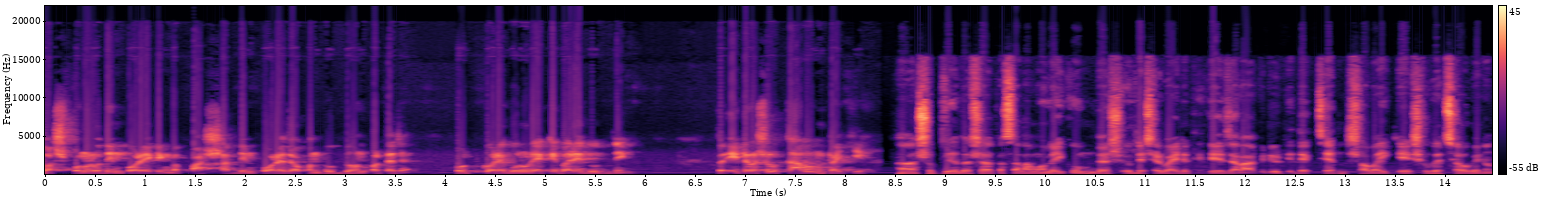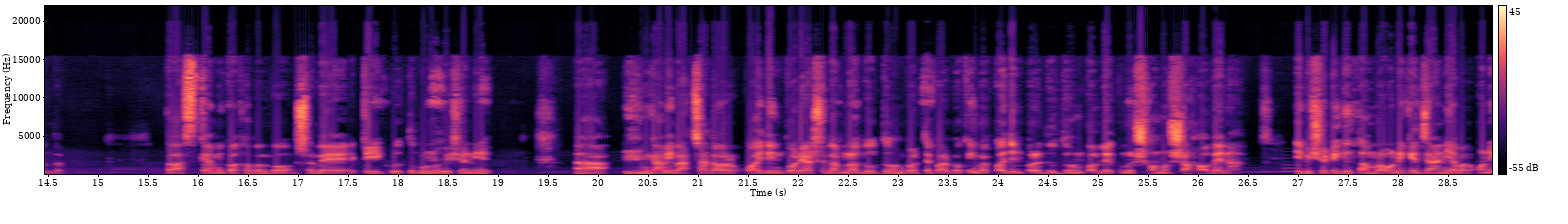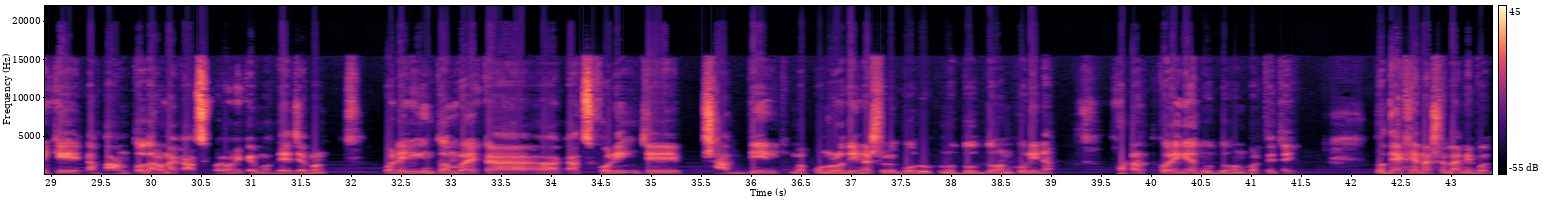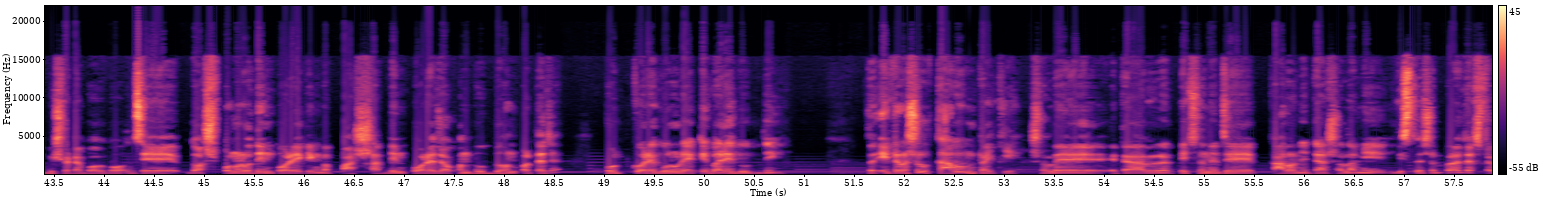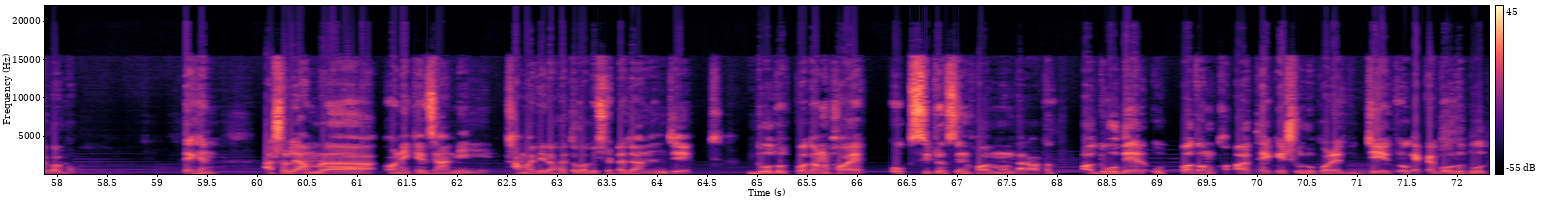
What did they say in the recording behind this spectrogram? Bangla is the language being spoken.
দশ পনেরো দিন পরে কিংবা পাঁচ সাত দিন পরে যখন দুধ দহন করতে যায়, হুট করে গরুর একেবারেই দুধ নেই। তো এটার আসলে কারণটা কি? সুপ্রিয় দর্শক, আসসালামু আলাইকুম। দেশ ও দেশের বাইরে থেকে যারা ভিডিওটি দেখছেন, সবাইকে শুভেচ্ছা, অভিনন্দন। তো আজকে আমি কথা বলব আসলে একটি গুরুত্বপূর্ণ বিষয় নিয়ে। গাভী বাচ্চা দেওয়ার কয়দিন পরে আসলে আমরা দুধ দহন করতে পারব কিংবা কয়দিন পরে দুধ দহন করলে কোনো সমস্যা হবে না? এই বিষয়টি কিন্তু আমরা অনেকে জানি, আবার অনেকে একটা বান্ত ধারণা কাজ করে অনেকের মধ্যে। যেমন, অনেকে কিন্তু আমরা একটা কাজ করি যে সাত দিন কিংবা পনেরো দিন আসলে গরুর কোনো দুধ দহন করি না। হঠাৎ করে গিয়ে দুধ দহন করতে যাই তো দেখেন, আসলে আমি বিষয়টা বলব যে দশ পনেরো দিন পরে কিংবা পাঁচ সাত দিন পরে যখন দুধ দহন করতে যায় হুট করে গরুর একেবারেই দুধ নেই। তো এটার আসলে কারণটা কি? আসলে এটার পেছনে যে কারণ এটা আসলে আমি বিশ্লেষণ করার চেষ্টা করব। দেখেন আসলে আমরা অনেকে জানি খামারিরা হয়তো বা বিষয়টা জানেন যে দুধ উৎপাদন হয় অক্সিটোসিন হরমোন দ্বারা। অর্থাৎ দুধের উৎপাদন আহ, থেকে শুরু করে যে একটা গরু দুধ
